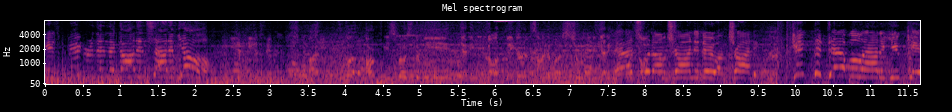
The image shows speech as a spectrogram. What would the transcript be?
is bigger than the God inside of y'all. But, but aren't we supposed to be getting God bigger inside of us? Should we be getting That's what I'm trying to do. I'm trying to kick the devil out of you kids.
